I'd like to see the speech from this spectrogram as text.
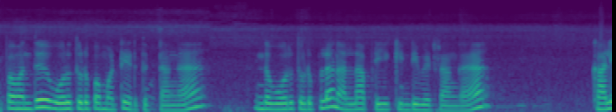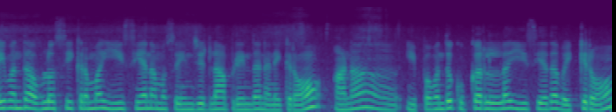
இப்போ வந்து ஒரு துடுப்பை மட்டும் எடுத்துக்கிட்டாங்க. இந்த ஒரு துடுப்பில் நல்லா அப்படியே கிண்டி விடுறாங்க. களி வந்து அவ்வளோ சீக்கிரமாக ஈஸியாக நம்ம செஞ்சிடலாம் அப்படின்னு தான் நினைக்கிறோம். ஆனால் இப்போ வந்து குக்கர்லலாம் ஈஸியாக தான் வைக்கிறோம்.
